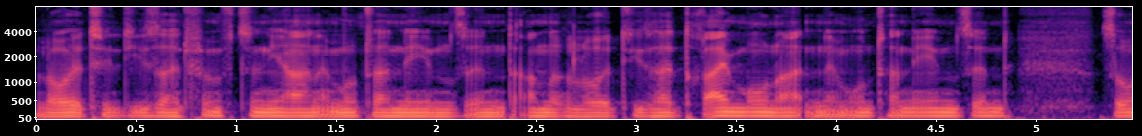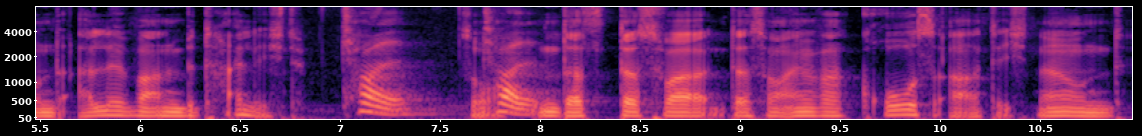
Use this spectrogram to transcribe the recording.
Leute, die seit 15 Jahren im Unternehmen sind, andere Leute, die seit drei Monaten im Unternehmen sind. So, und alle waren beteiligt. Toll, so, toll. Und das, das war, das war einfach großartig, ne? Und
